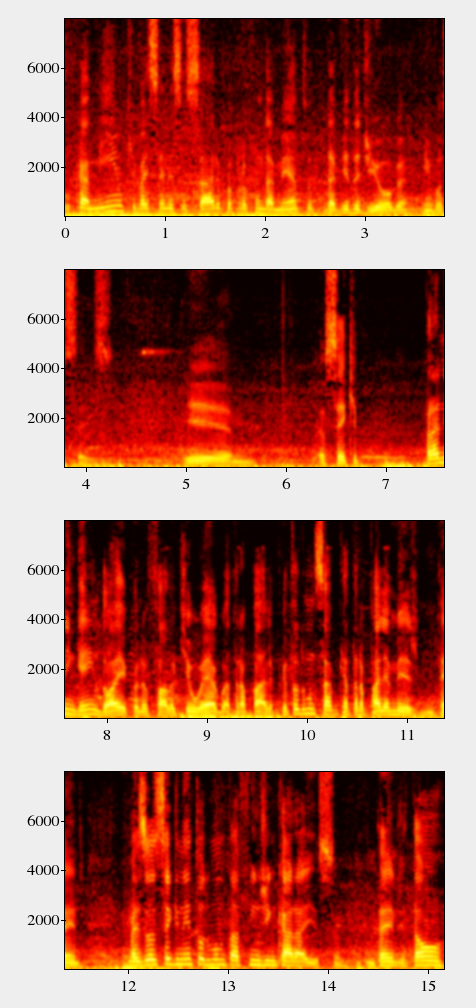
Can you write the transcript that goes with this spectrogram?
o caminho que vai ser necessário para o aprofundamento da vida de yoga em vocês. E eu sei que para ninguém dói quando eu falo que o ego atrapalha, porque todo mundo sabe que atrapalha mesmo, entende? Mas eu sei que nem todo mundo está afim de encarar isso, entende? Então,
